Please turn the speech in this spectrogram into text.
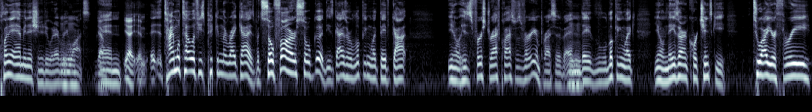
plenty of ammunition to do whatever he wants. Yeah. And Yeah, um, uh, time will tell if he's picking the right guys. But so far, so good. These guys are looking like they've got. You know, his first draft class was very impressive, and they looking like you know Nazar and Korchinski, two out of your three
